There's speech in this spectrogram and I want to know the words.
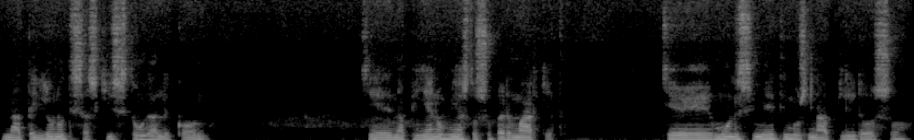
να τελειώνω τις ασκήσεις των γαλλικών και να πηγαίνω μία στο σούπερ μάρκετ και μόλις είμαι έτοιμος να πληρώσω,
